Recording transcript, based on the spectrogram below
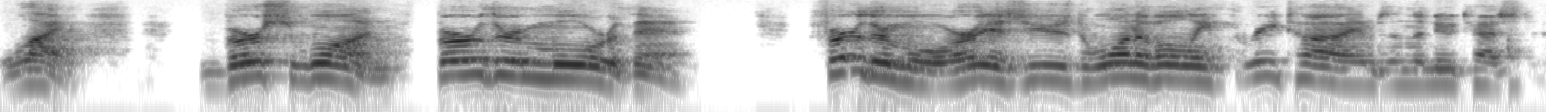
life. Verse 1 Furthermore, then. Furthermore is used one of only three times in the New Testament.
